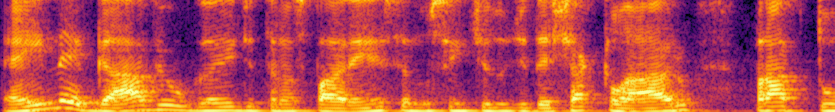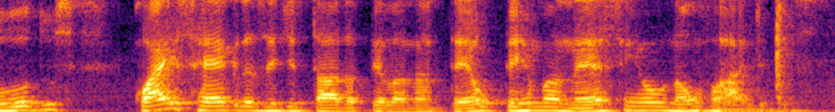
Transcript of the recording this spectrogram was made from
é inegável o ganho de transparência no sentido de deixar claro para todos quais regras editadas pela Anatel permanecem ou não válidas.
